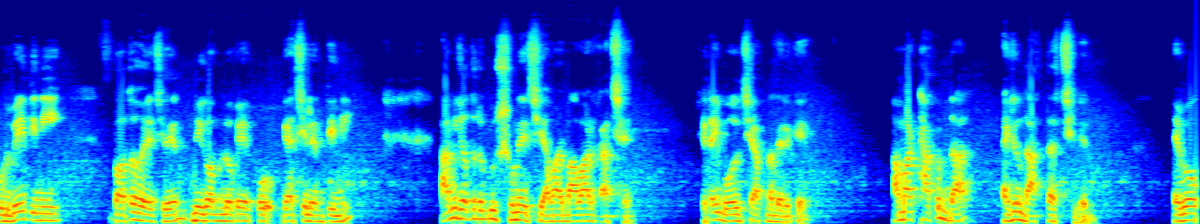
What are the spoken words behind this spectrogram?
পূর্বেই তিনি গত হয়েছিলেন, নিগম লোকে গেছিলেন তিনি। আমি যতটুকু শুনেছি আমার বাবার কাছে, সেটাই বলছি আপনাদেরকে, আমার ঠাকুরদা একজন ডাক্তার ছিলেন এবং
